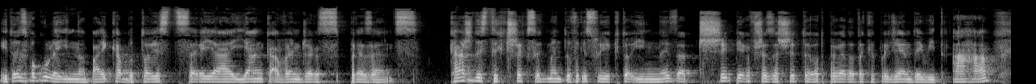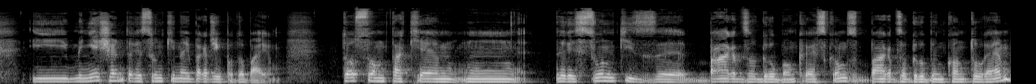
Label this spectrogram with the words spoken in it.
i to jest w ogóle inna bajka, bo to jest seria Young Avengers Presents. Każdy z tych trzech segmentów rysuje kto inny. Za trzy pierwsze zeszyty odpowiada, tak jak powiedziałem, David Aha i mnie się te rysunki najbardziej podobają. To są takie mm, rysunki z bardzo grubą kreską, z bardzo grubym konturem,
